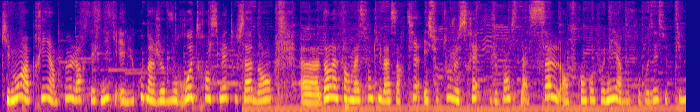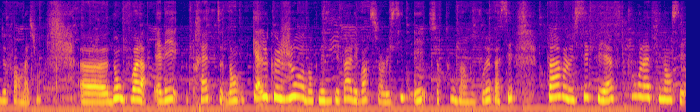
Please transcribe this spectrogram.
qui m'ont appris un peu leur technique. Et du coup, ben, je vous retransmets tout ça dans, dans la formation qui va sortir. Et surtout, je serai, je pense, la seule en francophonie à vous proposer ce type de formation. donc voilà, elle est prête dans quelques jours, donc n'hésitez pas à aller voir sur le site. Et surtout, ben, vous pourrez passer par le CPF pour la financer.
